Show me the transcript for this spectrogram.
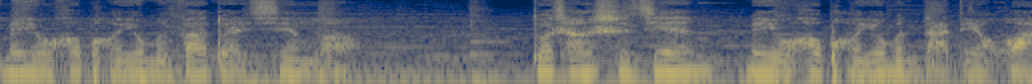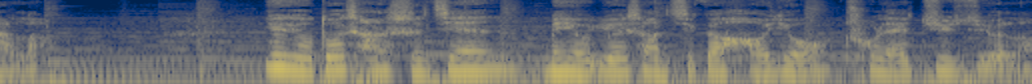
没有和朋友们发短信了？多长时间没有和朋友们打电话了？又有多长时间没有约上几个好友出来聚聚了？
